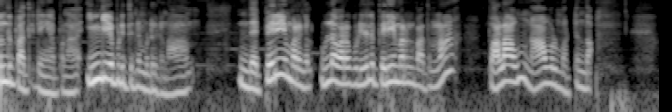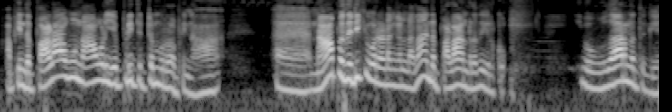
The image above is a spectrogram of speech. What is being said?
வந்து பார்த்துக்கிட்டிங்க அப்போனா இங்கே எப்படி திட்டமிட்டுருக்குன்னா இந்த பெரிய மரங்கள் உள்ளே வரக்கூடியதில் பெரிய மரம்னு பார்த்தோம்னா பலாவும் நாவல் மட்டும்தான். அப்போ இந்த பலாவும் நாவலும் எப்படி திட்டமிடுறோம் அப்படின்னா நாற்பது அடிக்கு ஒரு இடங்கள்ல தான் இந்த பலான்றது இருக்கும். இப்போ உதாரணத்துக்கு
